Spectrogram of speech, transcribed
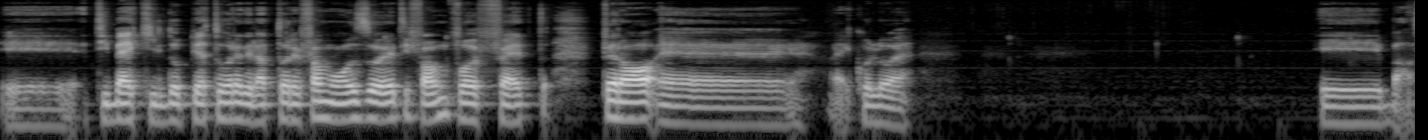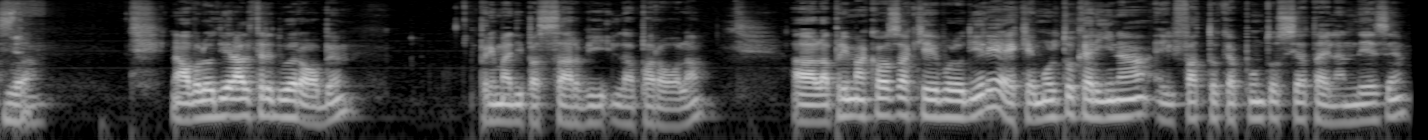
e ti becchi il doppiatore dell'attore famoso e ti fa un po' effetto, però eh, eh, quello è. E basta. Yeah. No, volevo dire altre due robe prima di passarvi la parola. Allora, la prima cosa che volevo dire è che è molto carina il fatto che appunto sia thailandese,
